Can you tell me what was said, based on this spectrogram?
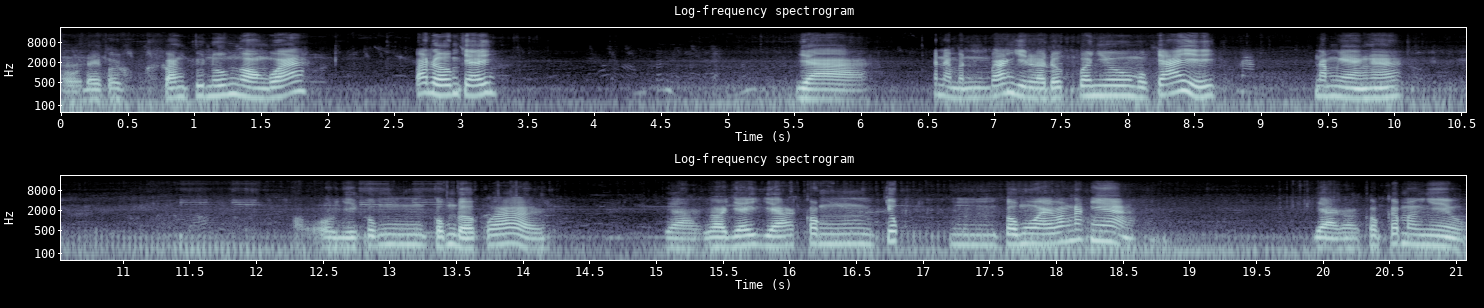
Ồ, đây có bán chuối nướng ngon quá. Bán được không chị? Dạ. Cái này mình bán gì là được? Bao nhiêu? Một trái vậy 5 ngàn hả? Ồ, vậy cũng cũng được quá rồi dạ rồi vậy dạ con chúc ừ, cô mua ai bán đắt nha. Dạ rồi, con cảm ơn nhiều.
